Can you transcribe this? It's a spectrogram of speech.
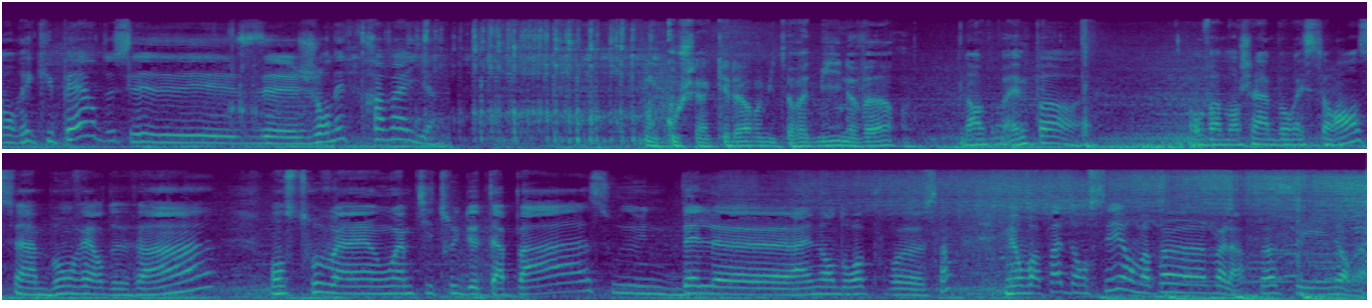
on récupère de ces, ces journées de travail. On couche à quelle heure? 8h30, 9h Non, quand même pas. On va manger à un bon restaurant, on se fait un bon verre de vin, on se trouve un, ou un petit truc de tapas ou une belle, euh, un endroit pour euh, ça. Mais on va pas danser, on va pas. Voilà, ça c'est une horreur.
